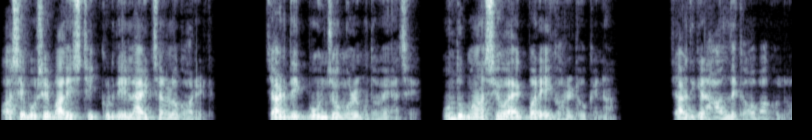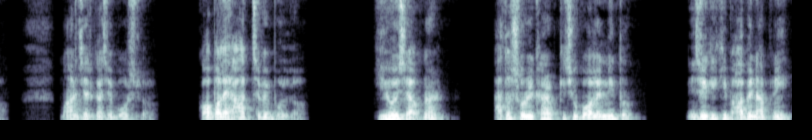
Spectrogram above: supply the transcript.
পাশে বসে বালিশ ঠিক করে দিয়ে লাইট জ্বালালো ঘরের। চারদিক বন জঙ্গলের মতো হয়ে আছে। অন্তু মাসেও একবার এই ঘরে ঢোকে না। চারদিকের হাল দেখে অবাক হলো। মার্জিয়ার কাছে বসল। কপালে হাত চেপে বলল, কি হয়েছে আপনার? এত শরীর খারাপ কিছু বলেননি তো? নিজেকে কি ভাবেন আপনি?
